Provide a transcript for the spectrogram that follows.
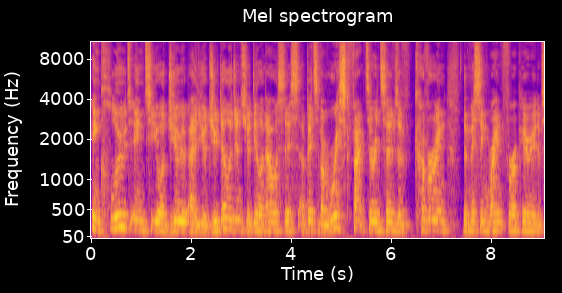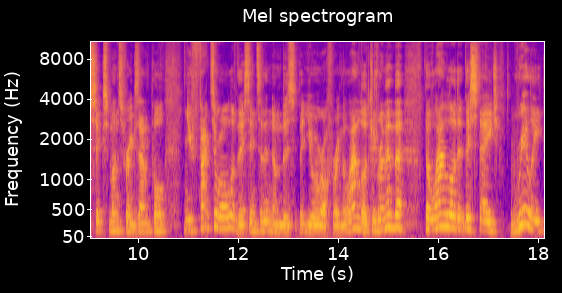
include into your due uh, your due diligence, your deal analysis, a bit of a risk factor in terms of covering the missing rent for a period of six months, for example. You factor all of this into the numbers that you are offering the landlord. Because remember, the landlord at this stage really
